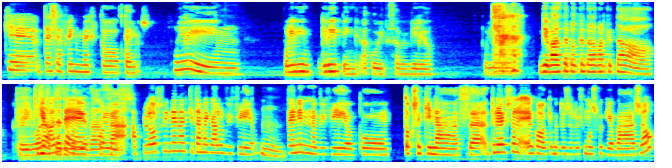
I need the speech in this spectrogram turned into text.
και δεν σε αφήνει μέχρι το τέλος. Πολύ Πολύ gripping ακούγεται σαν βιβλίο. Πολύ... Διαβάζετε από ό,τι κατάλαβα αρκετά γρήγορα. Διαβάζετε εύκολα. Απλώς είναι ένα αρκετά μεγάλο βιβλίο. Δεν είναι ένα βιβλίο που το ξεκινάς. Ε, τουλάχιστον εγώ και με τους ρυθμούς που διαβάζω.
